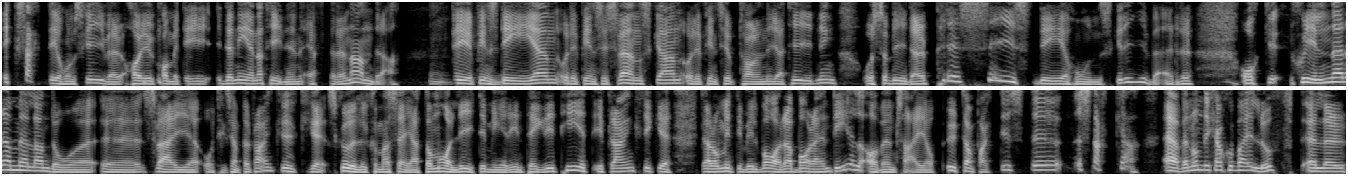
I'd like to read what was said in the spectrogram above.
exakt det hon skriver har ju kommit i, den ena tidningen efter den andra. Mm. Det finns DN och det finns i Svenskan och det finns i Uppsala Nya Tidning och så vidare. Precis det hon skriver. Och skillnaden mellan då eh, Sverige och till exempel Frankrike skulle kunna säga att de har lite mer integritet i Frankrike där de inte vill vara bara en del av en psyop utan faktiskt eh, snacka. Även om det kanske bara är luft eller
